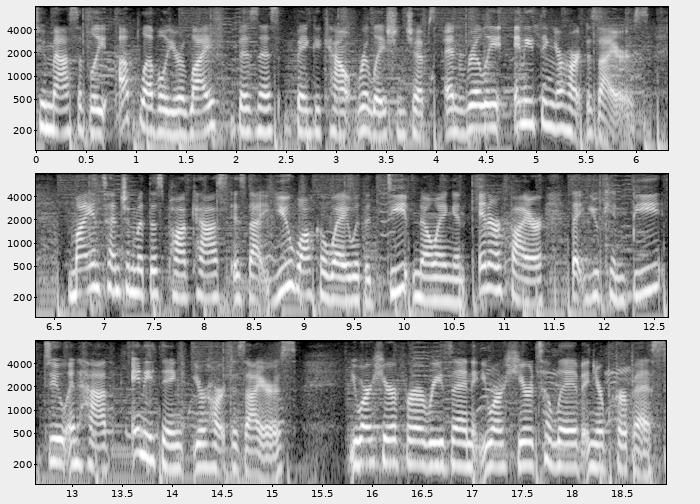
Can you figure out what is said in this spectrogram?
to massively uplevel your life, business, bank account, relationships, and really anything your heart desires. My intention with this podcast is that you walk away with a deep knowing and inner fire that you can be, do, and have anything your heart desires. You are here for a reason. You are here to live in your purpose.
